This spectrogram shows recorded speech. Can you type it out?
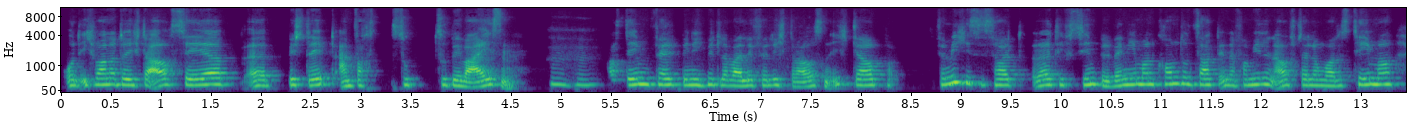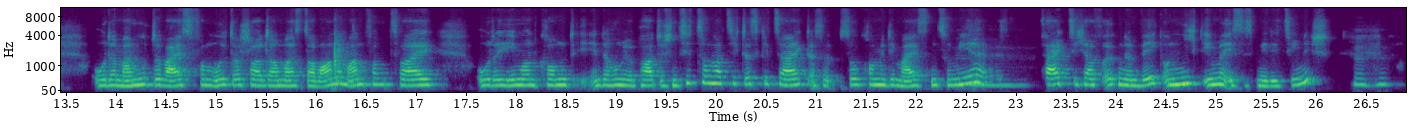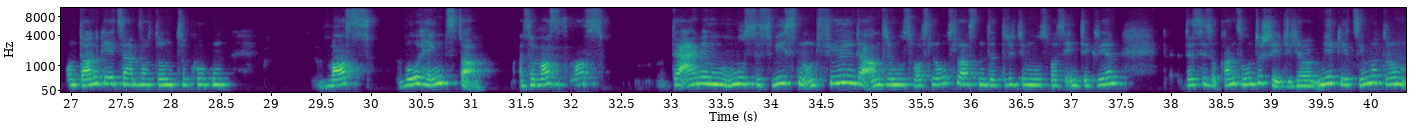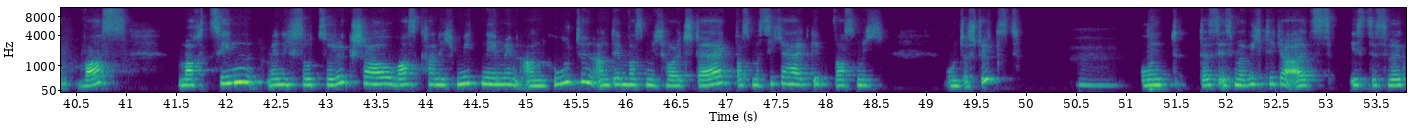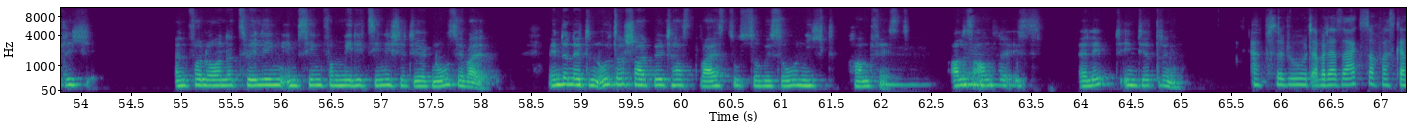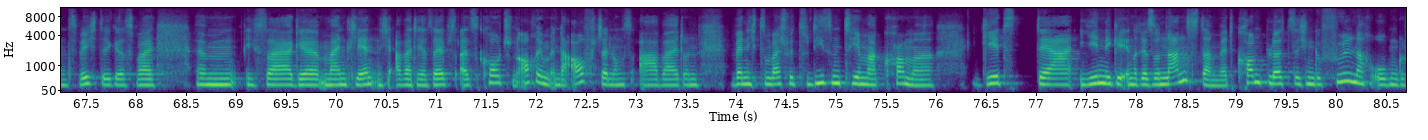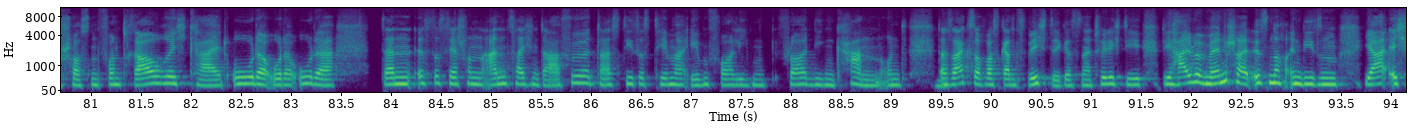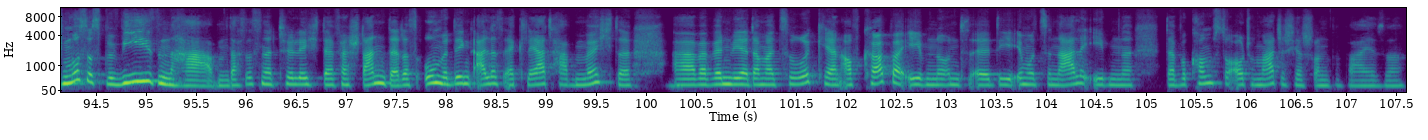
Und ich war natürlich da auch sehr äh, bestrebt, einfach zu, zu beweisen. Mhm. Aus dem Feld bin ich mittlerweile völlig draußen. Ich glaube, für mich ist es halt relativ simpel. Wenn jemand kommt und sagt, in der Familienaufstellung war das Thema oder meine Mutter weiß vom Ultraschall damals, da waren am Anfang zwei oder jemand kommt in der homöopathischen Sitzung, hat sich das gezeigt. Also so kommen die meisten zu mir. Mhm. Es zeigt sich auf irgendeinem Weg und nicht immer ist es medizinisch. Mhm. Und dann geht es einfach darum zu gucken, was, wo hängt's da? Also was, was, der eine muss es wissen und fühlen, der andere muss was loslassen, der dritte muss was integrieren das ist ganz unterschiedlich. Aber mir geht es immer darum, was macht Sinn, wenn ich so zurückschaue, was kann ich mitnehmen an Guten, an dem, was mich heute stärkt, was mir Sicherheit gibt, was mich unterstützt. Mhm. Und das ist mir wichtiger, als ist es wirklich ein verlorener Zwilling im Sinn von medizinischer Diagnose, weil wenn du nicht ein Ultraschallbild hast, weißt du sowieso nicht handfest. Mhm. Alles hm. andere ist erlebt in dir drin. Absolut, aber da sagst du auch was ganz Wichtiges, weil ähm, ich sage meinen Klienten, ich arbeite ja selbst als Coach und auch eben in der Aufstellungsarbeit und wenn ich zum Beispiel zu diesem Thema komme, geht derjenige in Resonanz damit, kommt plötzlich ein Gefühl nach oben geschossen von Traurigkeit oder, oder, oder, dann ist es ja schon ein Anzeichen dafür, dass dieses Thema eben vorliegen, vorliegen kann. Und da mhm. sagst du auch was ganz Wichtiges. Natürlich, die, die halbe Menschheit ist noch in diesem, ja, ich muss es bewiesen haben. Das ist natürlich der Verstand, der das unbedingt alles erklärt haben möchte. Mhm. Aber wenn wir da mal zurückkehren auf Körperebene und äh, die emotionale Ebene, da bekommst du automatisch ja schon Beweise.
